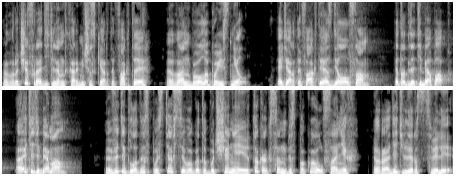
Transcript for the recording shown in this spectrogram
Вручив родителям дхармические артефакты, Ван Буэлэ пояснил. Эти артефакты я сделал сам. Это для тебя, пап. А эти тебе, мам!» Видя плоды спустя всего год обучения и то, как сын беспокоился о них, родители расцвели.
